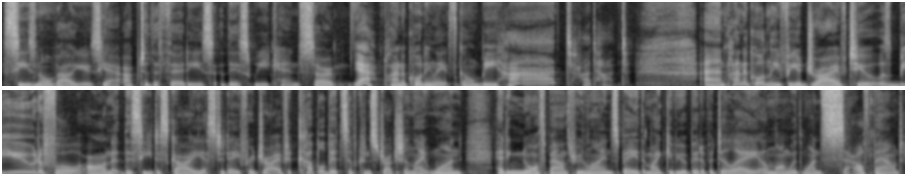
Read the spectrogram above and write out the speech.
seasonal values. Yeah, up to the 30s this weekend. So, yeah, plan accordingly. It's going to be hot, hot, hot. And plan accordingly for your drive too. It was beautiful on the sea to sky yesterday for a drive. A couple bits of construction, like one heading northbound through Lions Bay that might give you a bit of a delay, along with one southbound.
